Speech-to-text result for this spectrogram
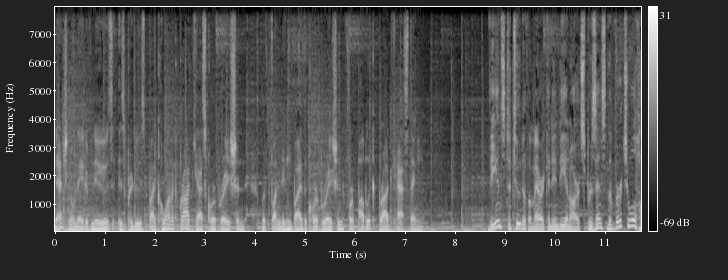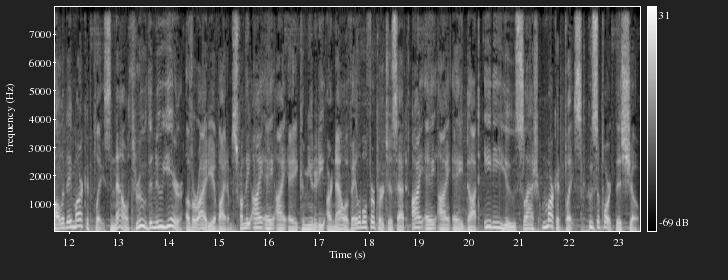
National Native News is produced by Koahnic Broadcast Corporation with funding by the Corporation for Public Broadcasting. The Institute of American Indian Arts presents the virtual holiday marketplace now through the new year. A variety of items from the IAIA community are now available for purchase at iaia.edu/marketplace who support this show.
